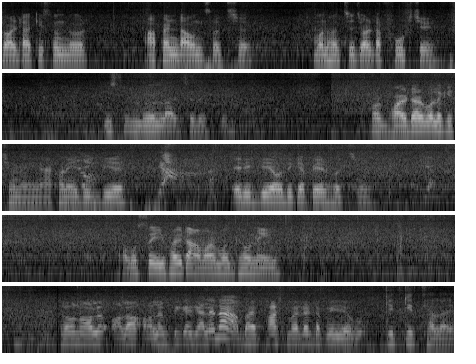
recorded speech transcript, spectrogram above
জলটা কি সুন্দর আপ অ্যান্ড ডাউনস হচ্ছে। মনে হচ্ছে জলটা ফুটছে। কি সুন্দর লাগছে দেখতে। ওর ভয় ডর বলে কিছু নেই। এখন এই দিক দিয়ে এদিক দিয়ে ওদিকে পের হচ্ছে। অবশ্য এই ভয়টা আমার মধ্যেও নেই। তখন অল- অল- অলিম্পিকে গেলে না ভাই ফার্স্ট মেডেলটা পেয়ে যাব। কিতকিত খেলায়।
